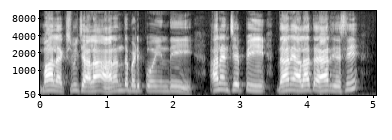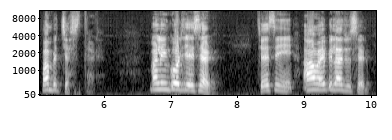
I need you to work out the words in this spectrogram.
మా లక్ష్మి చాలా ఆనందపడిపోయింది అని అని చెప్పి దాన్ని అలా తయారు చేసి పంపించేస్తాడు. మళ్ళీ ఇంకోటి చేశాడు. చేసి ఆ వైపు ఇలా చూశాడు.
